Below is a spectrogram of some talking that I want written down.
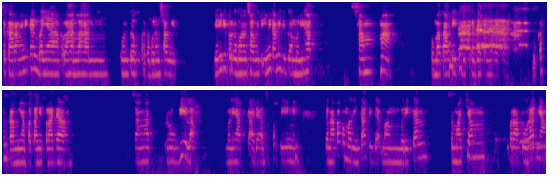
sekarang ini kan banyak lahan-lahan untuk perkebunan sawit. Jadi di perkebunan sawit ini kami juga melihat sama pembakaran itu dikerjakan mereka, bukan kami yang petani peladang. Sangat rugi lah melihat keadaan seperti ini. Kenapa pemerintah tidak memberikan semacam peraturan yang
